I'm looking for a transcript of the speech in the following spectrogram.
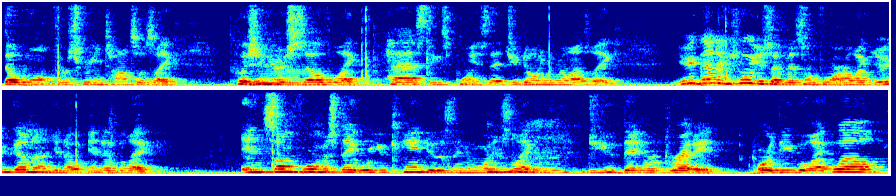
the want for screen time. So it's like pushing Yeah. yourself like past these points that you don't even realize like you're gonna kill yourself at some point, or like you're gonna you know end up like in some form of state where you can't do this anymore. And it's like, Mhm. do you then regret it? Or do you go like, well,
